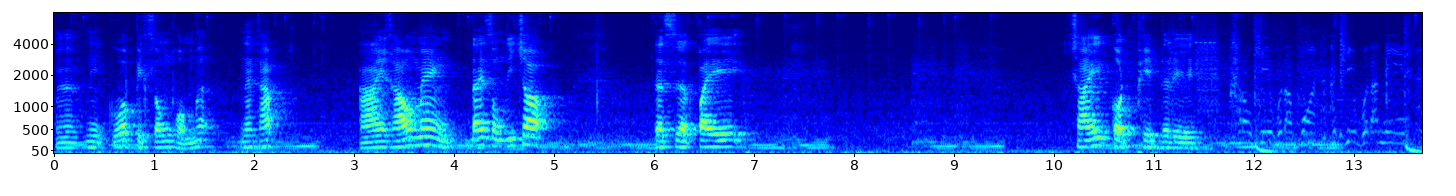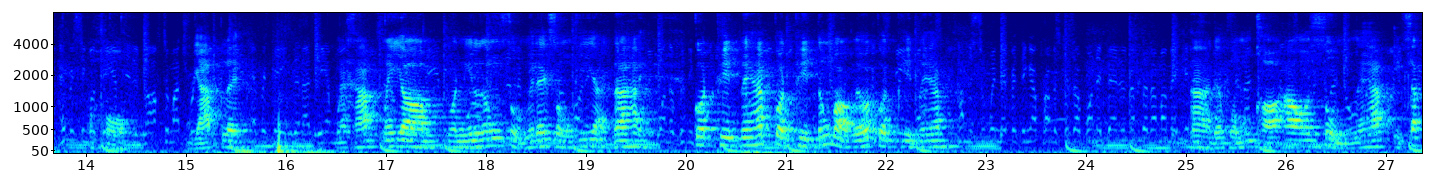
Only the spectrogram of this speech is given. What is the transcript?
เออนี่กูว่าปิดทรงผมเถอะนะครับ อายเขาแม่งได้ทรงที่ชอบ แต่เสือกไป ใช้กดผิดนะดี โอ้โหยับเลยนะครับ ไม่ยอมวันนี้เราต้องสุ่มให้ได้ทรงที่อยากได้ กดผิดนะครับ กดผิดต้องบอกเลยว่ากดผิดนะครับอ่าเดี๋ยวผมขอเอาสุ่มนะครับ อีกสัก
